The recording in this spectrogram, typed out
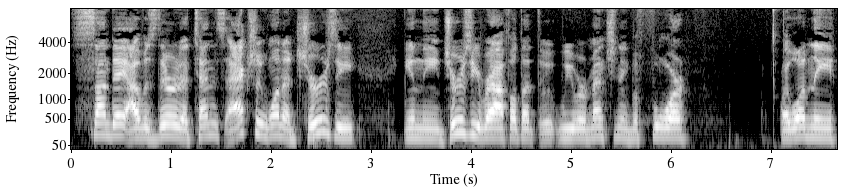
Sunday. I was there in attendance. I actually won a jersey in the jersey raffle that we were mentioning before. I won the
